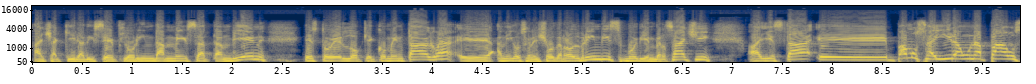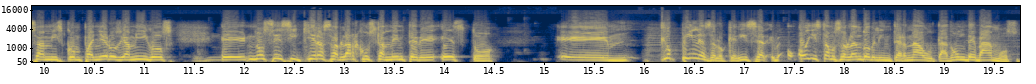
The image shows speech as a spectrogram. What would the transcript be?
a Shakira, dice Florinda Mesa también. Esto es lo que comentaba, eh, amigos en el show de Raúl Brindis. Muy bien, Versace. Ahí está. Eh, vamos a ir a una pausa, mis compañeros y amigos. Eh, no sé si quieras hablar justamente de esto. Eh, ¿Qué opinas de lo que dice? Hoy estamos hablando del internauta. ¿A dónde vamos?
